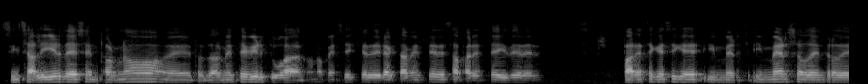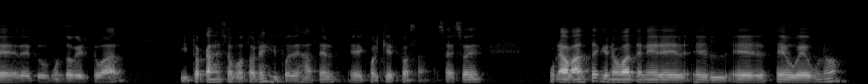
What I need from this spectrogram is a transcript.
sin salir de ese entorno eh, totalmente virtual, ¿no? No penséis que directamente desaparecéis del... Parece que sigue inmers- inmerso dentro de, de tu mundo virtual y tocas esos botones y puedes hacer eh, cualquier cosa. O sea, eso es un avance que no va a tener el, el- el CV1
